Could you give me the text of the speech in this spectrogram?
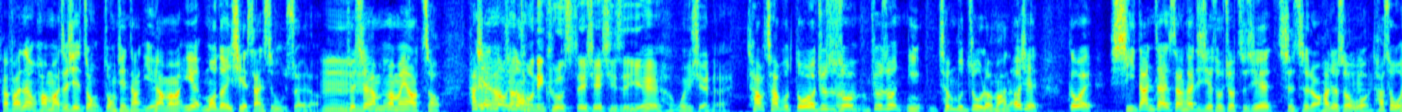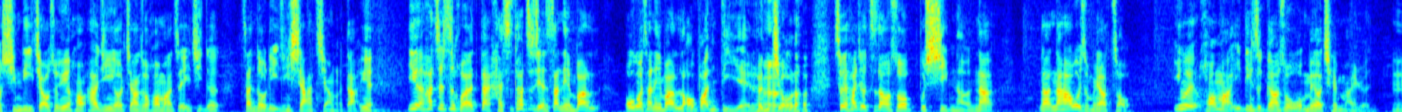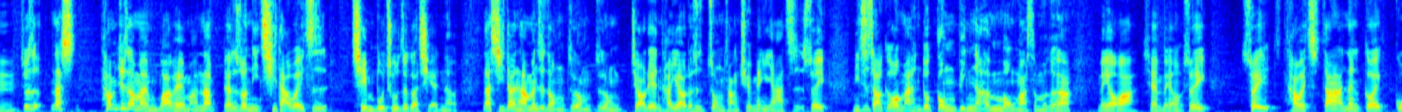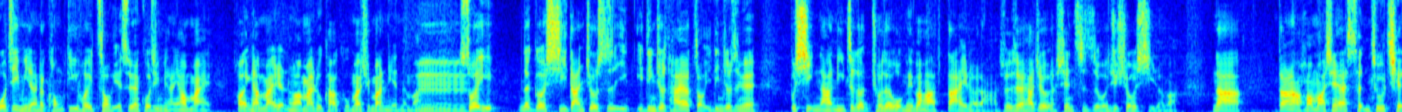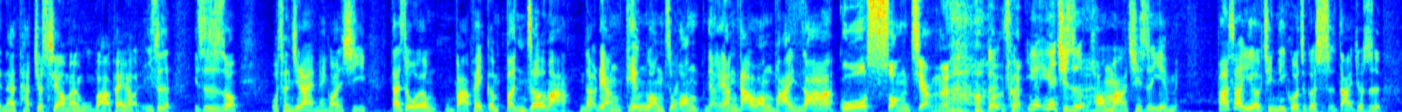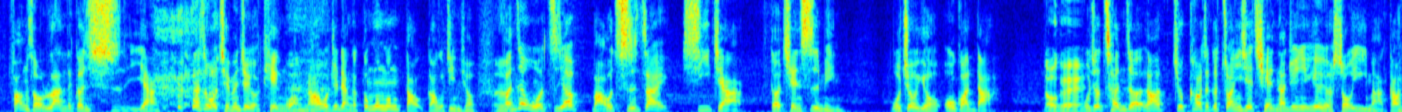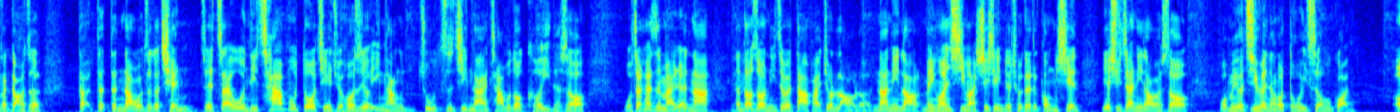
他 反正皇马这些中中前场也要慢慢，因为莫德里奇也三十五岁了，嗯所以其实他们慢慢要走。他现在弄弄，Tony Cruz 这些其实也很危险的、欸。差差不多了，就是说，嗯就是说你你撑不住了嘛。而且各位，席丹在上赛季结束就直接辞职了，他就说我，嗯他说我心力交瘁，因为皇他已经有讲说皇马这一季的战斗力已经下降了，但因为、因为他这次回来带还是他之前三连霸欧冠三连霸老班底耶，很久了，所以他就知道说不行了。那那那他为什么要走？因为皇马一定是跟他说我没有钱买人，嗯，就是那是他们就是要买姆巴佩嘛，那表示说你其他位置清不出这个钱了。那席丹他们这种这种这种教练，他要的是中场全面压制，所以你至少给我买很多工兵啊，很猛啊什么的。然后没有啊，现在没有，所以所以他会当然那个各位国际米兰的孔蒂会走，也是因为国际米兰要卖，后来你看卖人了嘛，卖卢卡库卖去曼联了嘛，嗯所以那个席丹就是一一定就是他要走，一定就是因为不行啊，你这个球队我没办法带了啦，所以所以他就先辞职回去休息了嘛。那当然，皇马现在省出钱来，他就是要买姆巴佩哦。意思是意思是说我成绩烂也没关系，但是我有姆巴佩跟本泽嘛，你知道两天王之王两两大王牌，你知道吗？法国双将啊，对，可因为因为其实皇马其实也没。巴萨也有经历过这个时代，就是防守烂的跟屎一样，但是我前面就有天王，然后我就两个攻攻攻搞搞个进球，嗯。反正我只要保持在西甲的前四名，我就有欧冠打，OK，我就撑着，然后就靠这个赚一些钱然后，就是又有收益嘛，搞嗯。着搞着，等等等到我这个钱这些债务问题差不多解决，或是有银行注资进来，差不多可以的时候，我再开始买人呐、啊那到时候你这位大牌就老了，那你老没关系嘛，谢谢你对球队的贡献。也许在你老的时候，我们有机会能够夺一次欧冠。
